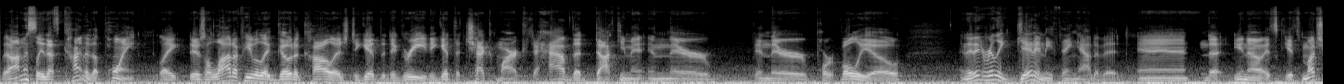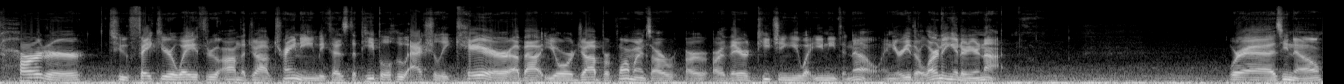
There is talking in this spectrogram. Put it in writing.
But honestly, that's kind of the point. Like, there's a lot of people that go to college to get the degree, to get the check mark, to have the document in their in their portfolio, and they didn't really get anything out of it. And uh, you know, it's it's much harder to fake your way through on-the-job training because the people who actually care about your job performance are, are are there teaching you what you need to know, and you're either learning it or you're not. Whereas, you know,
